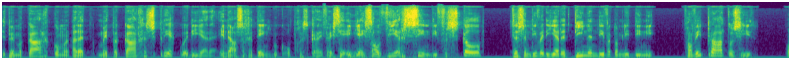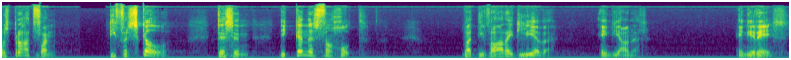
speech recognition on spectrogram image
het by mekaar gekom en hulle het met mekaar gespreek oor die Heere, en daar is een gedenkboek opgeskryf, hy sê, en jy sal weer sien die verskil tussen die wat die Heere dien en die wat om nie dien nie. Van wie praat ons hier? Ons praat van die verskil tussen die kinders van God, wat die waarheid lewe, en die ander, en die rest.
